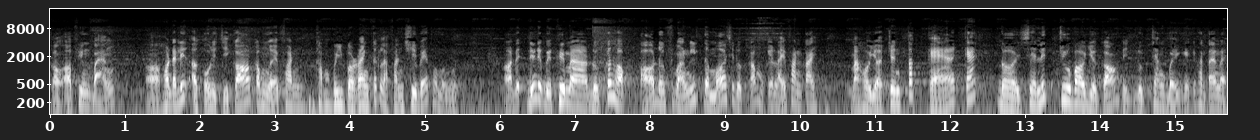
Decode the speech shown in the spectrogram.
Còn ở phiên bản uh, Honda Lead ở cũ thì chỉ có công nghệ phanh combi brand tức là phanh CBS thôi mọi người à, điểm đặc biệt khi mà được kết hợp ở đơn phiên bản Leader mới sẽ được có một cái lẫy phanh tay. Mà hồi giờ trên tất cả các đời xe lít chưa bao giờ có thì được trang bị cái, cái phanh tay này.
